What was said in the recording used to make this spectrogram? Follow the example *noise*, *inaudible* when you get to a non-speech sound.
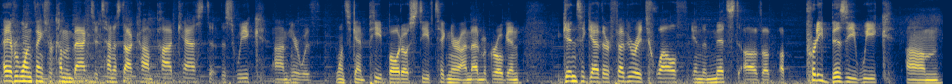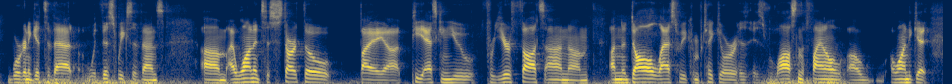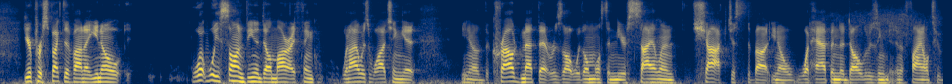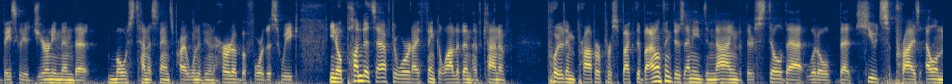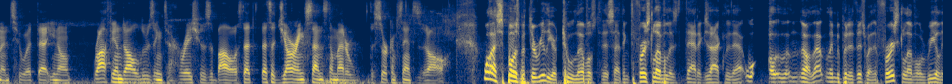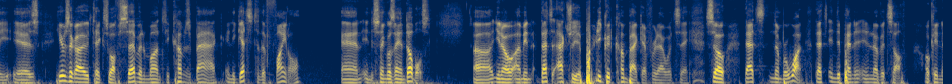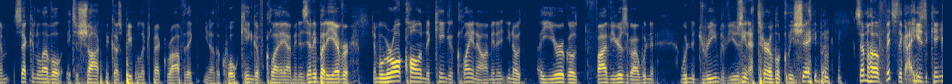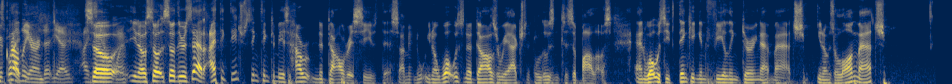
Hey everyone, thanks for coming back to Tennis.com podcast this week. I'm here with once again Pete Bodo, Steve Tignor, I'm Ed McGrogan. Getting together February 12th in the midst of a, a pretty busy week. Um, we're going to get to that with this week's events. Um, I wanted to start though by uh, Pete asking you for your thoughts on um, on Nadal last week in particular, his, his loss in the final. Uh, I wanted to get your perspective on it. You know, what we saw in Viña del Mar, I think when I was watching it, you know, the crowd met that result with almost a near silent shock just about, you know, what happened, Nadal losing in the final to basically a journeyman that most tennis fans probably wouldn't have even heard of before this week you know, pundits afterward, I think a lot of them have kind of put it in proper perspective, but I don't think there's any denying that there's still that little, that huge surprise element to it that, you know, Rafael Nadal losing to Horacio Zeballos, that, that's a jarring sense no matter the circumstances at all. Well, I suppose, but there really are two levels to this. I think the first level is that exactly that. Well, oh, no, let, let me put it this way. The first level really is here's a guy who takes off seven months, he comes back, and he gets to the final – and in singles and doubles. Uh, you know, I mean, that's actually a pretty good comeback effort, I would say. So that's number one. That's independent in and of itself. Okay, num- second level, it's a shock because people expect Rafa, the you know, the quote king of clay. I mean, has anybody ever? I mean, we're all calling him the king of clay now. I mean, you know, a year ago, five years ago, I wouldn't wouldn't have dreamed of using that *laughs* terrible cliche, but *laughs* somehow it fits the guy. He's the king He's of clay. probably earned it. Yeah. I so you know, so so there's that. I think the interesting thing to me is how Nadal receives this. I mean, you know, what was Nadal's reaction to losing to Zeballos, and what was he thinking and feeling during that match? You know, it was a long match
